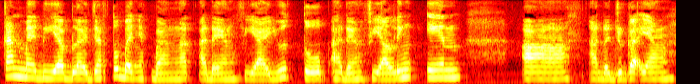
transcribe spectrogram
Kan media belajar tuh banyak banget. Ada yang via YouTube ada yang via LinkedIn. Uh, ada juga yang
